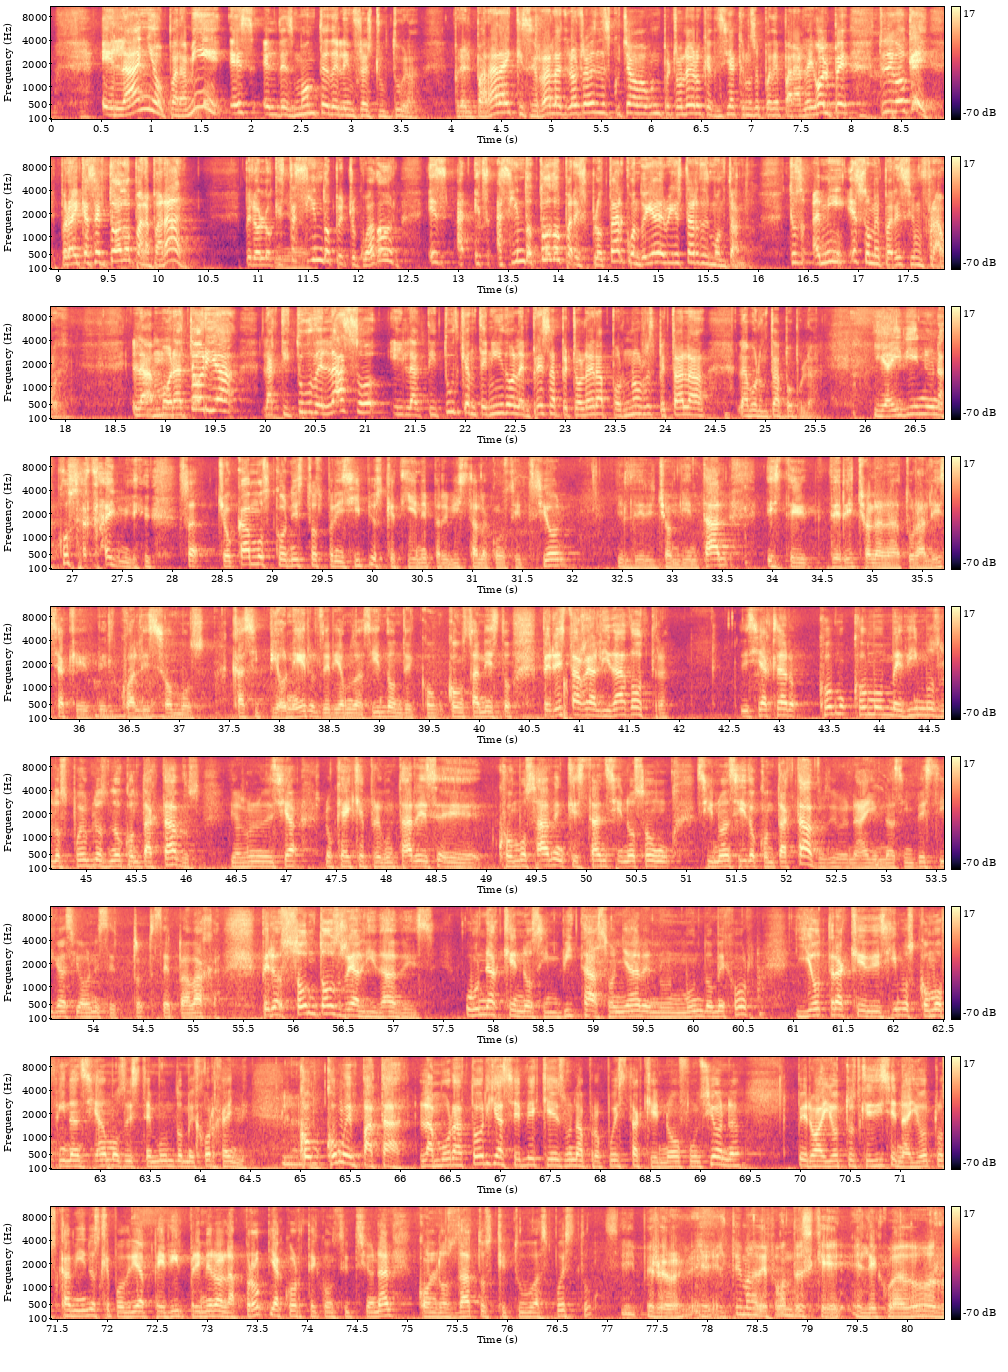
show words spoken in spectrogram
El año para mí es el desmonte de la infraestructura, pero el parar hay que cerrarla. La otra vez le escuchaba a un petrolero que decía que no se puede parar de golpe. Entonces digo, ok, pero hay que hacer todo para parar. Pero lo que está haciendo Petroecuador es, es haciendo todo para explotar cuando ya debería estar desmontando. Entonces a mí eso me parece un fraude la moratoria, la actitud de Lazo y la actitud que han tenido la empresa petrolera por no respetar la, la, voluntad popular. Y ahí viene una cosa, Jaime. O sea, chocamos con estos principios que tiene prevista la Constitución, el derecho ambiental, este derecho a la naturaleza, que, del cual somos casi pioneros, diríamos así, donde constan esto, pero esta realidad otra decía, claro, ¿cómo, ¿cómo medimos los pueblos no contactados? Y alguno decía, lo que hay que preguntar es, eh, ¿cómo saben que están si no, son, si no han sido contactados? hay unas investigaciones, se, se trabaja. Pero son dos realidades una que nos invita a soñar en un mundo mejor y otra que decimos cómo financiamos este mundo mejor, Jaime. ¿Cómo, ¿Cómo, empatar? La moratoria se ve que es una propuesta que no funciona pero hay otros que dicen, hay otros caminos que podría pedir primero a la propia Corte Constitucional con los datos que tú has puesto. Sí, pero el, tema de fondo es que el Ecuador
